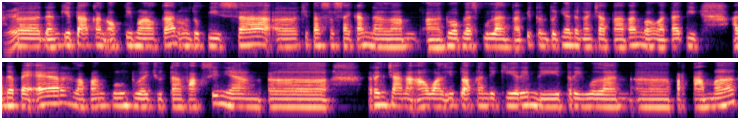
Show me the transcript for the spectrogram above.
okay. uh, dan kita akan optimalkan untuk bisa uh, kita selesaikan dalam uh, 12 bulan. Tapi tentunya dengan catatan bahwa tadi ada PR 82 juta vaksin yang uh, rencana awal itu akan dikirim di triwulan uh, pertama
